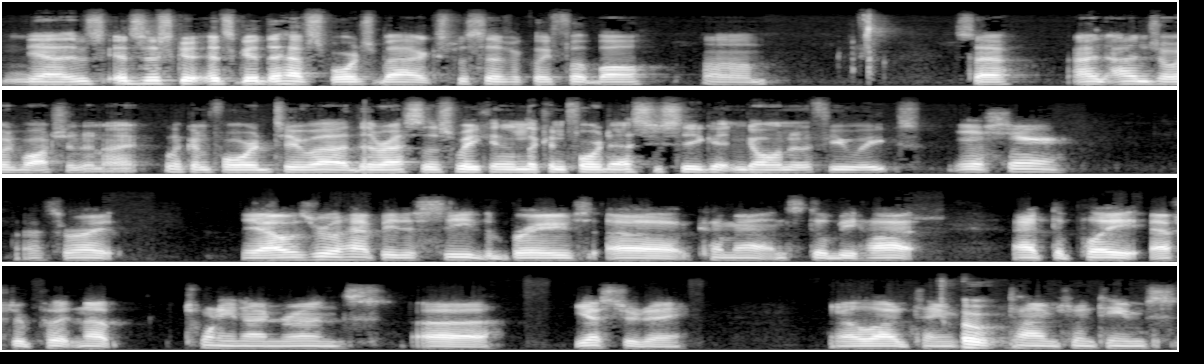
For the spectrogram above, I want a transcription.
yeah, it was, it's just good. It's good to have sports back, specifically football. Um, so I, I, enjoyed watching tonight. Looking forward to uh, the rest of this weekend, and looking forward to SEC getting going in a few weeks. Yes, sir. That's right. Yeah, I was real happy to see the Braves uh, come out and still be hot at the plate after putting up 29 runs uh, yesterday. You know, a lot of time, oh. times when teams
